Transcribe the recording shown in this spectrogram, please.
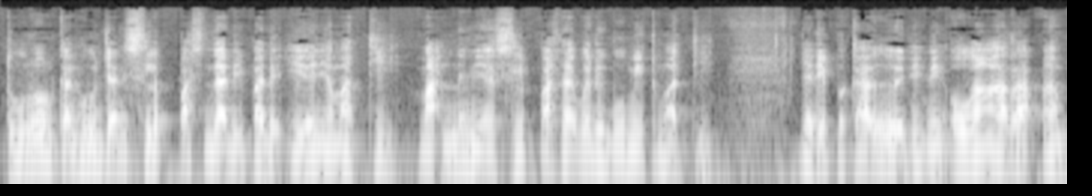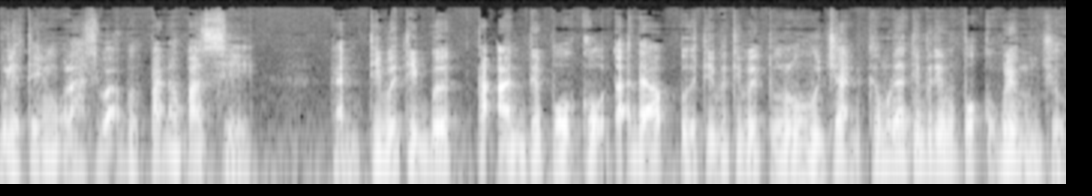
turunkan hujan ni selepas daripada ianya mati. Maknanya, selepas daripada bumi itu mati. Jadi perkara ni, orang Arab ha, boleh tengoklah sebab apa? Padang pasir kan? Tiba-tiba tak ada pokok tak ada apa. Tiba-tiba turun hujan. Kemudian tiba-tiba pokok boleh muncul.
